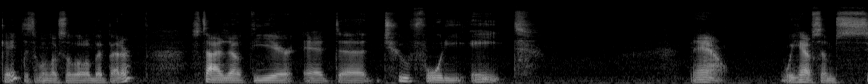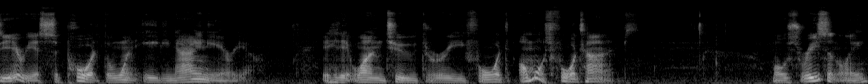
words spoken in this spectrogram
okay, this one looks a little bit better. Started out the year at uh, 248. Now, we have some serious support at the 189 area. It hit it one, two, three, four, almost four times. Most recently,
